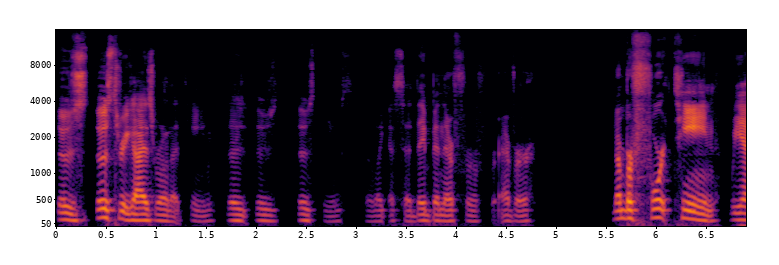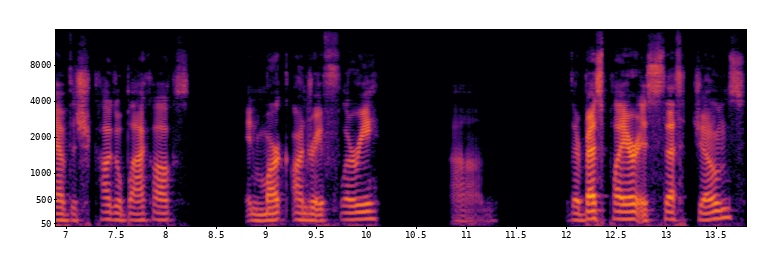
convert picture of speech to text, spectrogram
those those three guys were on that team. Those those those teams. So like I said, they've been there for forever. Number fourteen, we have the Chicago Blackhawks and Marc Andre Fleury. Um, their best player is Seth Jones.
